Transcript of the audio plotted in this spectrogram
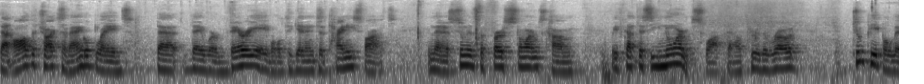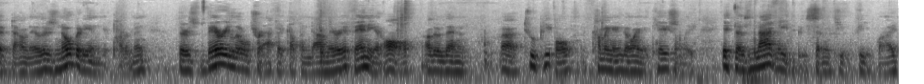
that all the trucks have angled blades, that they were very able to get into tiny spots. And then as soon as the first storms come, we've got this enormous swath down through the road. Two people live down there, there's nobody in the apartment. There's very little traffic up and down there, if any at all, other than uh, two people coming and going occasionally. It does not need to be 17 feet wide.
